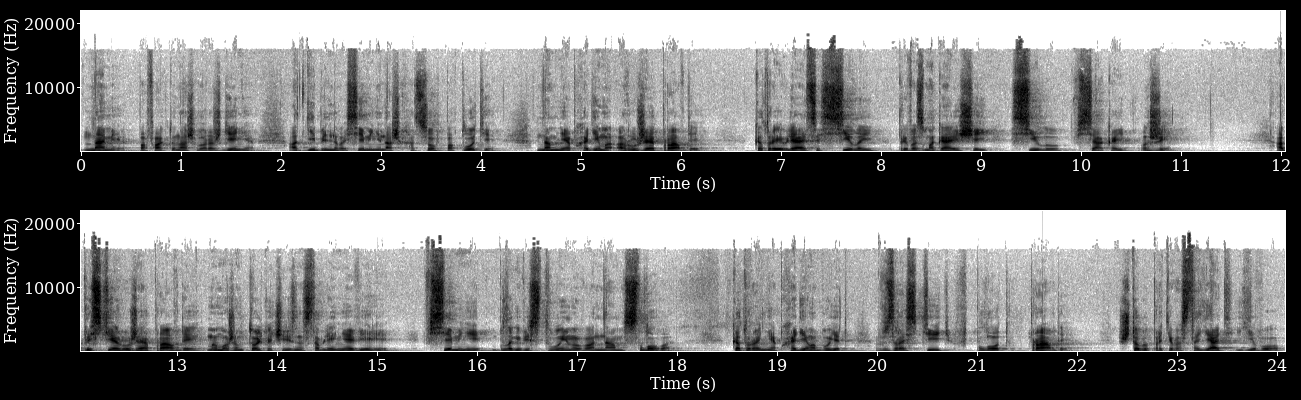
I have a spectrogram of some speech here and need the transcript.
нами по факту нашего рождения от гибельного семени наших отцов по плоти, нам необходимо оружие правды – которая является силой, превозмогающей силу всякой лжи. Обрести оружие правды мы можем только через наставление вере в семени благовествуемого нам слова, которое необходимо будет взрастить в плод правды, чтобы противостоять его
